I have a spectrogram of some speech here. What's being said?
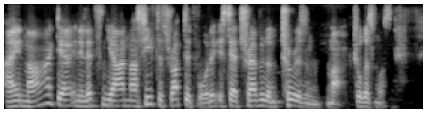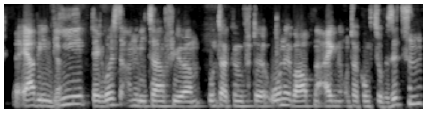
ein Markt, der in den letzten Jahren massiv disrupted wurde, ist der Travel- und Tourism-Markt, Tourismus. Airbnb, ja. der größte Anbieter für Unterkünfte, ohne überhaupt eine eigene Unterkunft zu besitzen.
